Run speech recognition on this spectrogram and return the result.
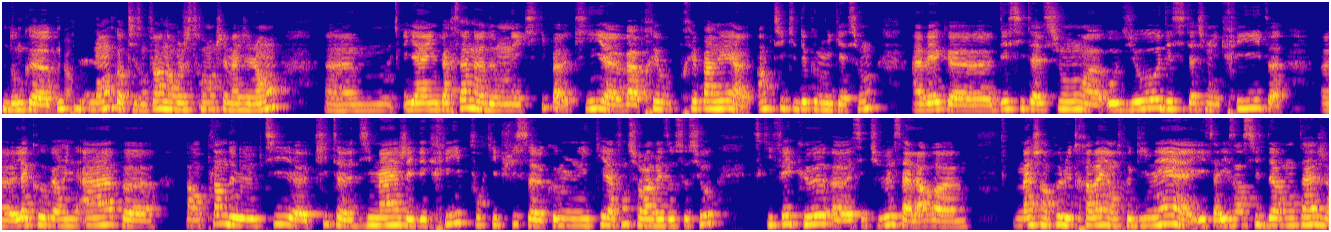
Donc, concrètement, quand ils ont fait un enregistrement chez Magellan, euh, il y a une personne de mon équipe qui euh, va préparer euh, un petit kit de communication avec des citations audio, des citations écrites, la cover in app, enfin plein de petits kits d'images et d'écrits pour qu'ils puissent communiquer à fond sur leurs réseaux sociaux. Ce qui fait que, si tu veux, ça leur mâchent un peu le travail entre guillemets et ça les incite davantage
